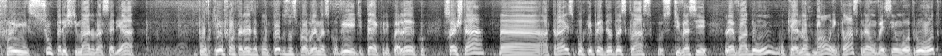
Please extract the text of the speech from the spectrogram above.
foi superestimado na Série A? Porque o Fortaleza, com todos os problemas, Covid, técnico, elenco, só está ah, atrás porque perdeu dois clássicos. Se tivesse levado um, o que é normal em clássico, né? Um vencia um outro, o outro,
